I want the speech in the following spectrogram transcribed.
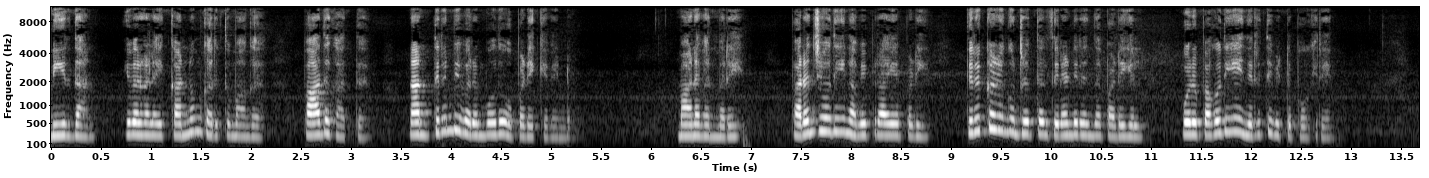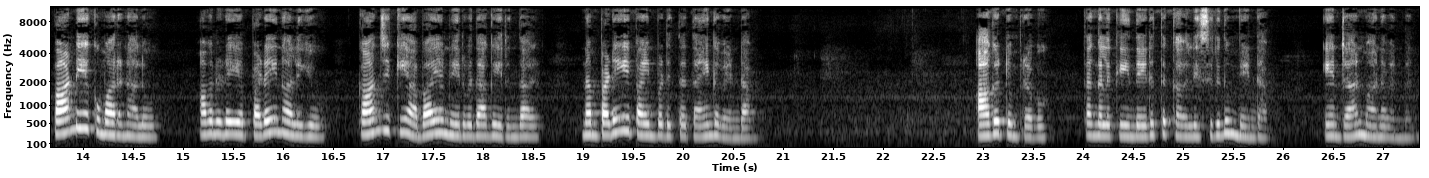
நீர்தான் இவர்களை கண்ணும் கருத்துமாக பாதுகாத்து நான் திரும்பி வரும்போது ஒப்படைக்க வேண்டும். மாணவன்மரே பரஞ்சோதியின் அபிப்பிராயப்படி திருக்கழுங்குன்றத்தில் திரண்டிருந்த படையில் ஒரு பகுதியை நிறுத்திவிட்டு போகிறேன். பாண்டியகுமாரனாலோ அவனுடைய படையினாலேயோ காஞ்சிக்கு அபாயம் நேர்வதாக இருந்தால் நம் படையை பயன்படுத்த தயங்க வேண்டாம். ஆகட்டும் பிரபு தங்களுக்கு இந்த இடத்து கவலை சிறிதும் வேண்டாம் என்றான் மாணவன்மன்.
